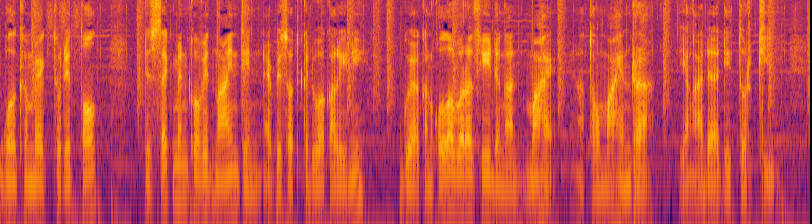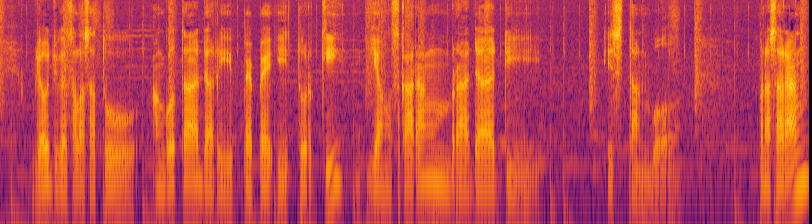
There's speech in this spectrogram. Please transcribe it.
welcome back to Read Talk. Di segmen COVID-19 episode kedua kali ini, gue akan kolaborasi dengan Mahe atau Mahendra yang ada di Turki. Beliau juga salah satu anggota dari PPI Turki yang sekarang berada di Istanbul. Penasaran?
